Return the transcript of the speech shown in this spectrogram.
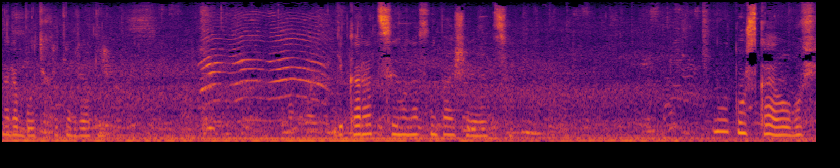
на работе, хотя вряд ли. Декорации у нас не поощряются. Ну вот мужская обувь.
